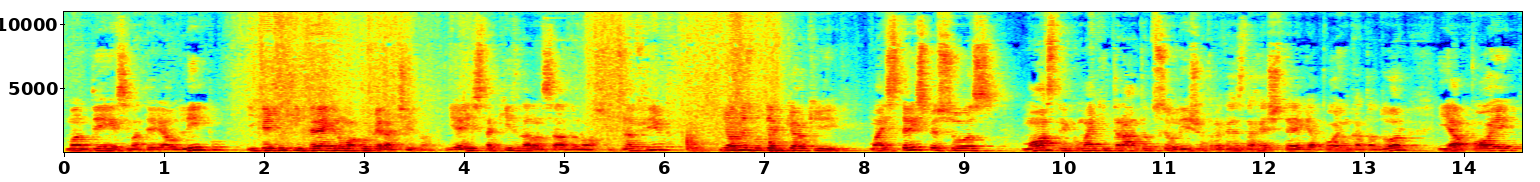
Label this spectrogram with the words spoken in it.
mantenha esse material limpo e que a gente entregue numa cooperativa. E aí está aqui está lançado o nosso desafio e ao mesmo tempo quero que mais três pessoas mostrem como é que trata do seu lixo através da hashtag apoie um catador e apoie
